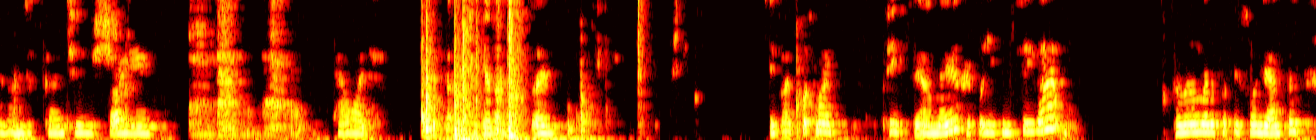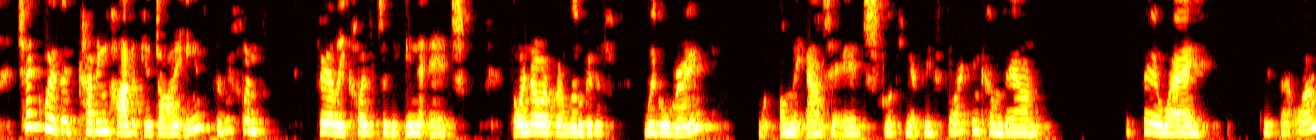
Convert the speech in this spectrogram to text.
and I'm just going to show you how I put that together. So if I put my piece down there, hopefully you can see that. And I'm going to put this one down. So check where the cutting part of your die is. So this one's fairly close to the inner edge. So I know I've got a little bit of wiggle room on the outer edge looking at this. So I can come down a fair way with that one.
